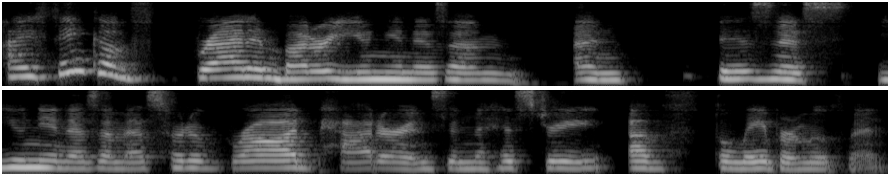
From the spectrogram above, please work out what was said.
I think of bread and butter unionism and business unionism as sort of broad patterns in the history of the labor movement.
